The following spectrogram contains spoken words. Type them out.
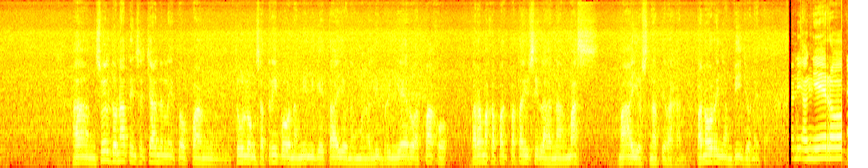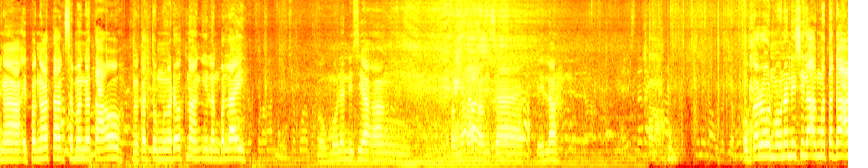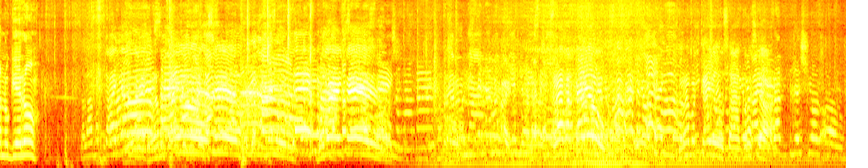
ang sweldo natin sa channel na ito pang tulong sa tribo na mimigay tayo ng mga libreng yero at pako para makapagpatayo sila ng mas maayos na tirahan. Panoorin yung video na ito. Ani ang yero nga ipangatag sa mga tao nga kadtong mga daot na ang ilang balay. O muna ni siya ang pangtabang sa ila. O karon mauna ni sila ang matagaan og yero.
